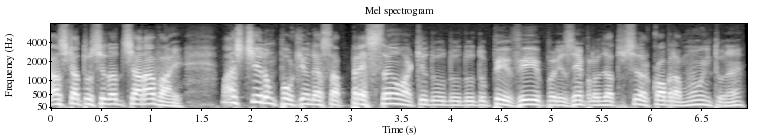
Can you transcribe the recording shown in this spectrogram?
acho que a torcida do Ceará vai. Mas tira um pouquinho dessa pressão aqui do, do, do PV, por exemplo, onde a torcida cobra muito, né?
